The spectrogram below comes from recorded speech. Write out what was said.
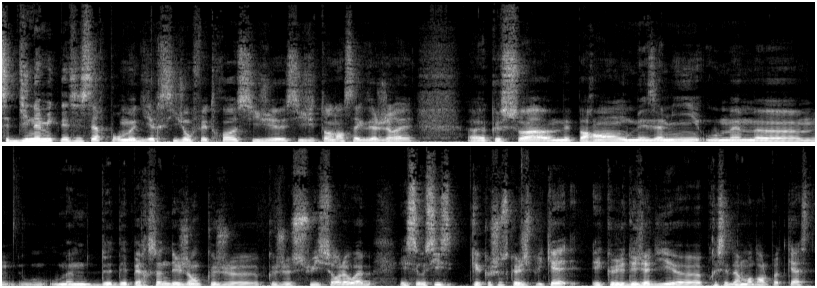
cette dynamique nécessaire pour me dire si j'en fais trop, si j'ai tendance à exagérer, euh, que ce soit euh, mes parents ou mes amis ou même, euh, des personnes, des gens que je, que je suis sur le web. Et c'est aussi quelque chose que j'expliquais et que j'ai déjà dit précédemment dans le podcast.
